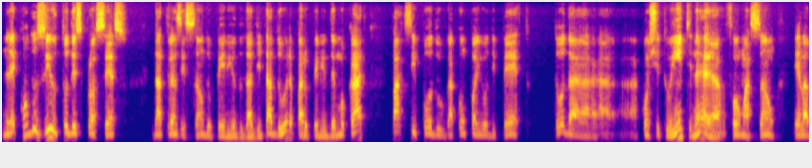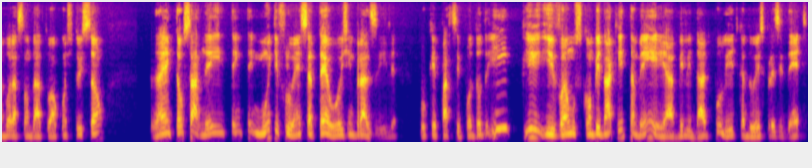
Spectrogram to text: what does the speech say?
né, conduziu todo esse processo da transição do período da ditadura para o período democrático, participou do, acompanhou de perto toda a, a constituinte, né, a formação, elaboração da atual Constituição, né, então Sarney tem, tem muita influência até hoje em Brasília, porque participou do. E, e, e vamos combinar que também a habilidade política do ex-presidente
